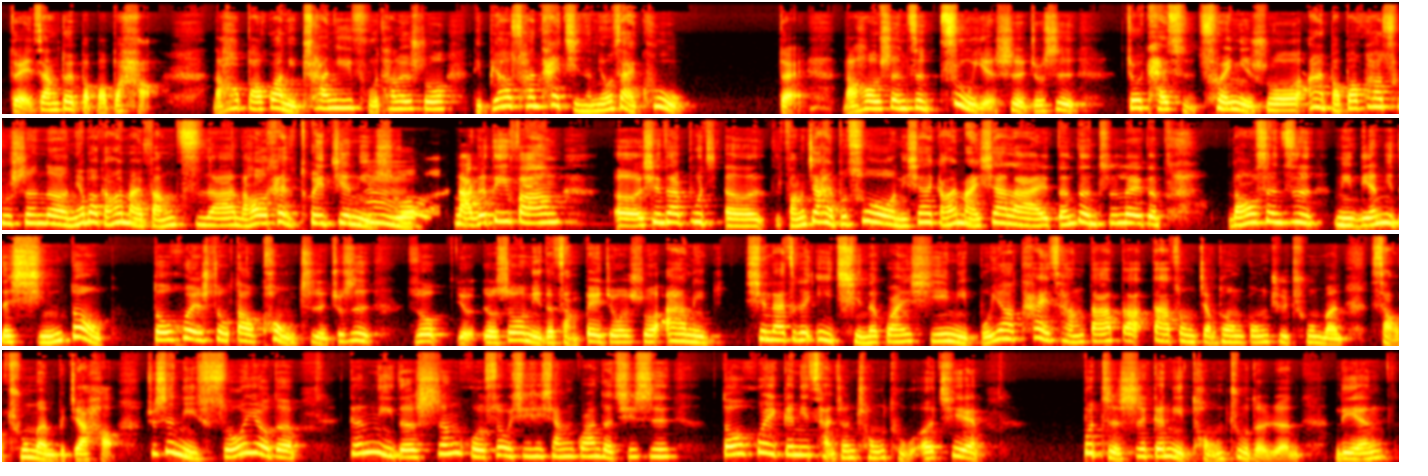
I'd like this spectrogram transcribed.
对，这样对宝宝不好。然后包括你穿衣服，他会说你不要穿太紧的牛仔裤。对，然后甚至住也是，就是就开始催你说啊，宝宝快要出生了，你要不要赶快买房子啊？然后开始推荐你说、嗯、哪个地方，呃，现在不呃房价还不错，你现在赶快买下来等等之类的。然后甚至你连你的行动都会受到控制，就是说有有时候你的长辈就会说啊，你现在这个疫情的关系，你不要太常搭大大众交通工具出门，少出门比较好。就是你所有的。跟你的生活所有息息相关的，其实都会跟你产生冲突，而且不只是跟你同住的人，连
